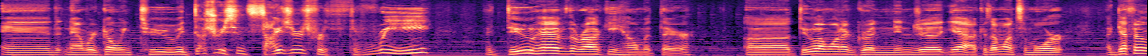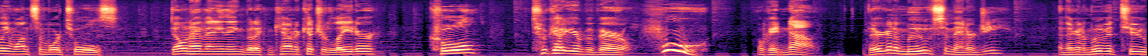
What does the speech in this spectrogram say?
And now we're going to Industrious Incisors for three. I do have the Rocky helmet there. Uh, do I want a Greninja? Yeah, because I want some more. I definitely want some more tools. Don't have anything, but I can counter catcher later. Cool. Took out your barrel. Whew. Okay, now they're going to move some energy. And they're going to move it to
